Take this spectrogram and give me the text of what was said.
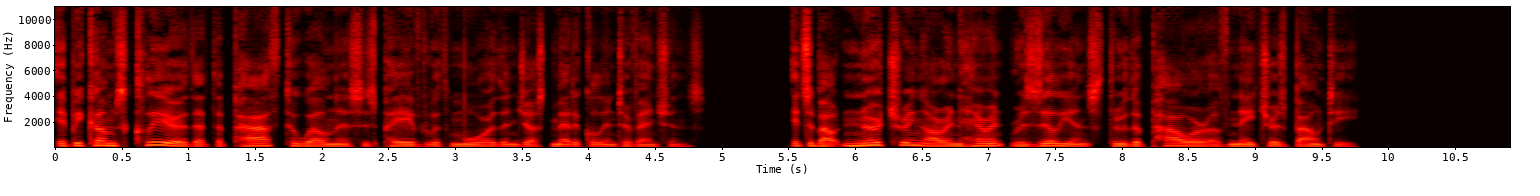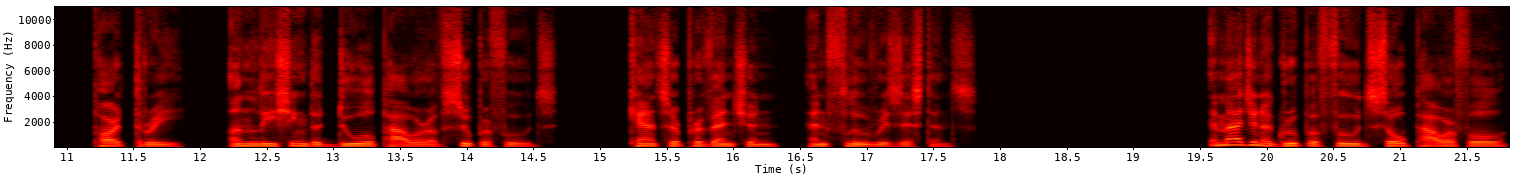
it becomes clear that the path to wellness is paved with more than just medical interventions. It's about nurturing our inherent resilience through the power of nature's bounty. Part 3 Unleashing the Dual Power of Superfoods Cancer Prevention and Flu Resistance. Imagine a group of foods so powerful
